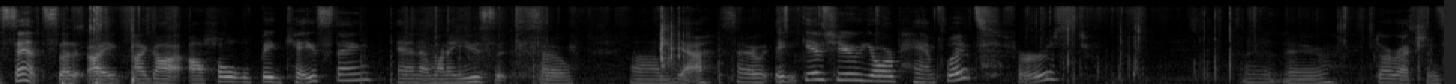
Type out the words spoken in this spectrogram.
scents that I, I got a whole big case thing and I want to use it. So, um, yeah, so it gives you your pamphlet first I don't know, directions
